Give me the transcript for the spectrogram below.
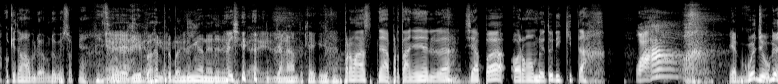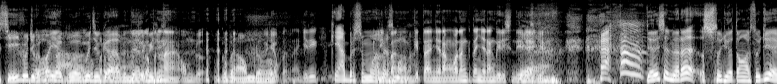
Oh kita nggak boleh om do besoknya. Iya, jadi bahan perbandingan ya jadi. Iya, iya. jangan sampai kayak gitu. Permasnya pertanyaannya adalah siapa orang om do itu di kita? Wow. Ya gue juga sih gue juga Oh iya, gua- gua juga, gue bener. juga gua juga. pernah omdo gue pernah om do gue juga pernah. Jadi kayak hampir semua Hampir bang semua. kita nyerang orang kita nyerang diri sendiri Iya. aja. Jadi sebenarnya setuju atau nggak setuju ya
